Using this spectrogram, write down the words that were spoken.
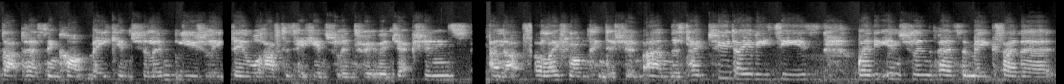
that person can't make insulin. Usually they will have to take insulin through injections and that's a lifelong condition. And there's type 2 diabetes, where the insulin the person makes either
